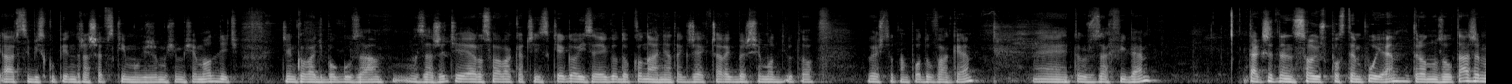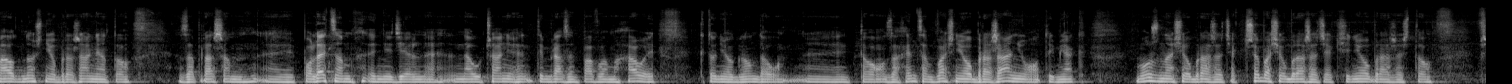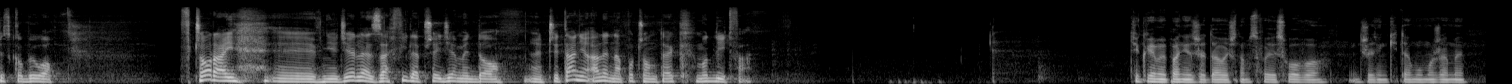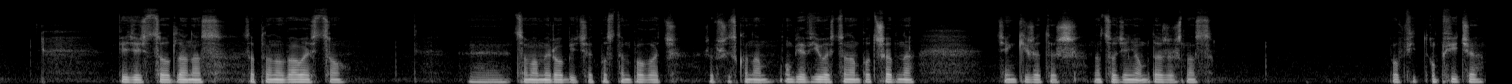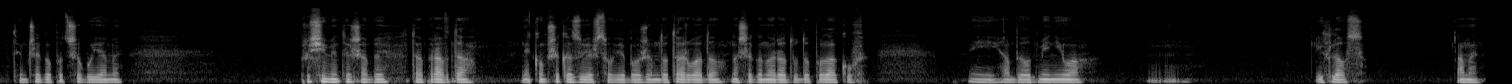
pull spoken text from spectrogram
e, arcybiskup Jędraszewski mówi, że musimy się modlić, dziękować Bogu za, za życie Jarosława Kaczyńskiego i za jego dokonania. Także jak Czarek Ber się modlił, to weź to tam pod uwagę. E, to już za chwilę. Także ten sojusz postępuje, tronu z ołtarzem, a odnośnie obrażania to zapraszam, polecam niedzielne nauczanie, tym razem Pawła Machały. Kto nie oglądał, to zachęcam właśnie o obrażaniu, o tym jak można się obrażać, jak trzeba się obrażać, jak się nie obrażać. To wszystko było wczoraj e, w niedzielę. Za chwilę przejdziemy do e, czytania, ale na początek modlitwa. Dziękujemy Panie, że dałeś nam swoje słowo, że dzięki temu możemy wiedzieć, co dla nas zaplanowałeś, co, e, co mamy robić, jak postępować, że wszystko nam objawiłeś, co nam potrzebne. Dzięki, że też na co dzień obdarzasz nas obficie tym, czego potrzebujemy. Prosimy też, aby ta prawda, jaką przekazujesz w Słowie Bożym, dotarła do naszego narodu, do Polaków i aby odmieniła mm, ich los. Amen.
